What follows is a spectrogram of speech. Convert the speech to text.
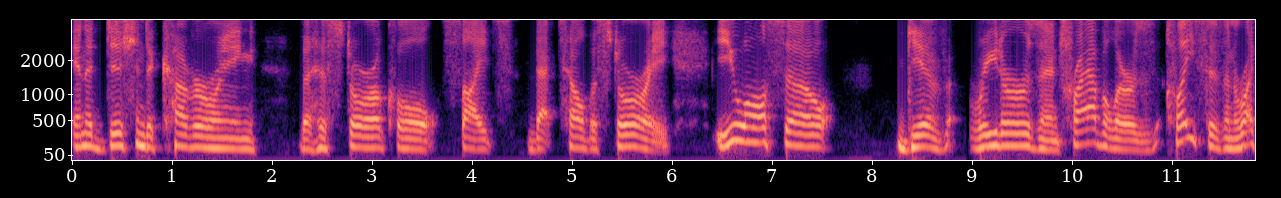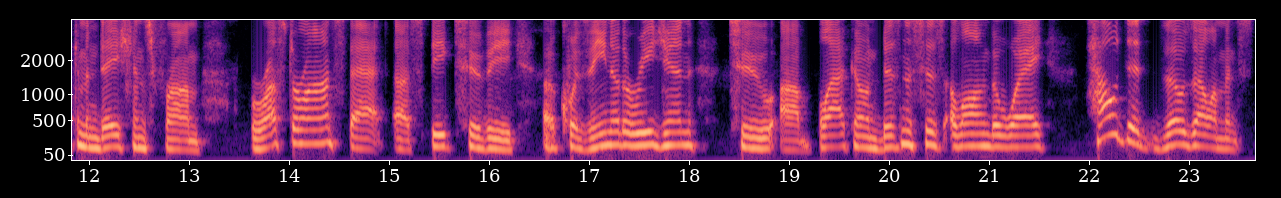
in addition to covering the historical sites that tell the story, you also give readers and travelers places and recommendations from restaurants that uh, speak to the uh, cuisine of the region, to uh, Black owned businesses along the way. How did those elements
